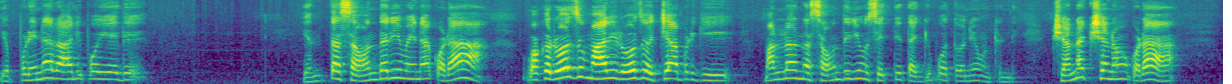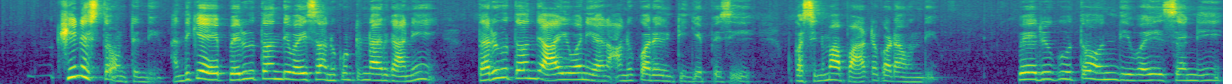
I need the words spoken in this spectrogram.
ఎప్పుడైనా రాలిపోయేదే. ఎంత సౌందర్యమైనా కూడా ఒకరోజు మారి రోజు వచ్చేప్పటికి మనలో ఉన్న సౌందర్యం శక్తి తగ్గిపోతూనే ఉంటుంది. క్షణక్షణం కూడా క్షీణిస్తూ ఉంటుంది. అందుకే పెరుగుతోంది వయసు అనుకుంటున్నారు కానీ తరుగుతోంది ఆయువు అని అనుకోరేంటి అని చెప్పేసి ఒక సినిమా పాట కూడా ఉంది. పెరుగుతోంది వయసని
